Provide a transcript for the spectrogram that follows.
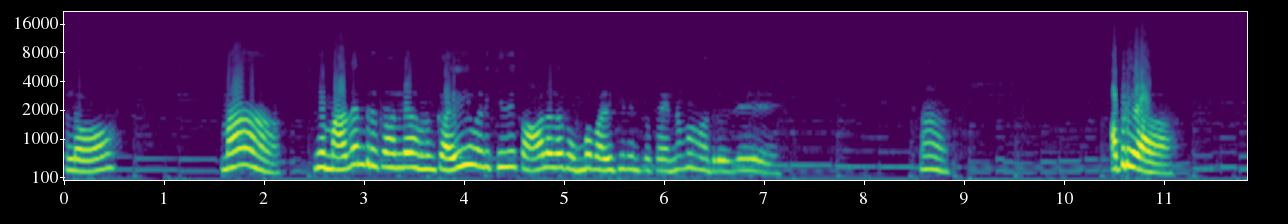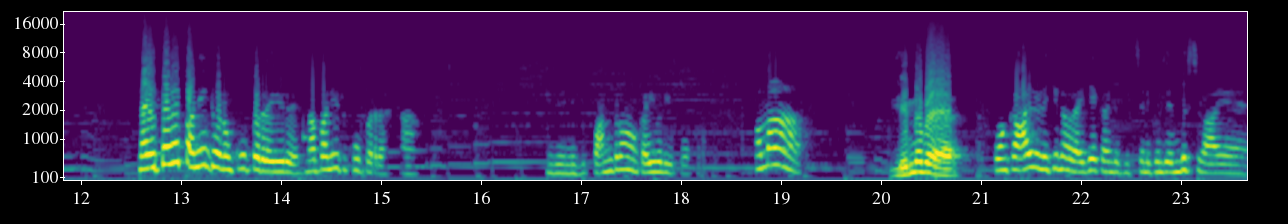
ஹலோ? மா என் மதன் இருக்கான்ல அவனுக்கு கை வலிக்குது காலெல்லாம் ரொம்ப வலிக்குதுன்னு இருக்கா. என்னம்மா பண்றது ஆ. அப்படியா? நான் இப்பவே பண்ணிட்டு உனக்கு கூப்பிடுறேன் இரு. நான் பண்ணிட்டு கூப்பிடுறேன். ஆ. இது இன்னைக்கு அவன் கை வலி போக்குறோம் அம்மா! என்னவே உன் கால் வலிக்கு நான் ஒரு ஐடியா கண்டுபிடிச்சேன். நீ கொஞ்சம் எந்திரிச்சு வாயேன்.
